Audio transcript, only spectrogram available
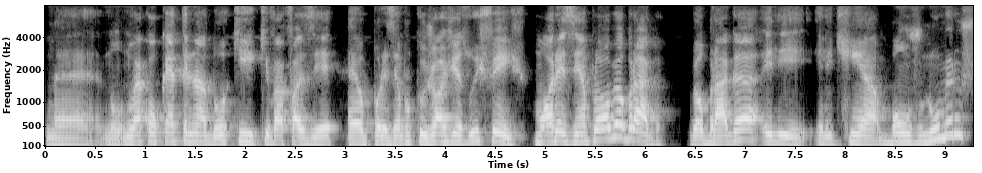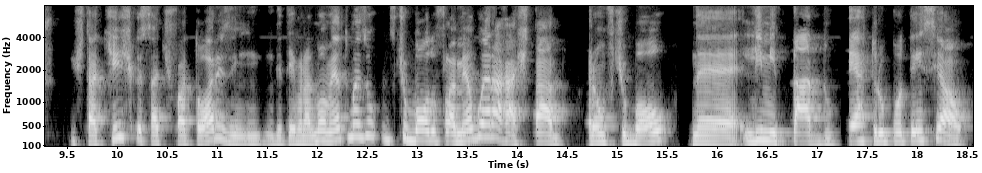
Né? Não, não é qualquer treinador que, que vai fazer, é, por exemplo, o que o Jorge Jesus fez. O maior exemplo é o Abel Braga. O Abel Braga ele, ele tinha bons números, estatísticas satisfatórias em, em determinado momento, mas o futebol do Flamengo era arrastado, era um futebol né, limitado, perto do potencial.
